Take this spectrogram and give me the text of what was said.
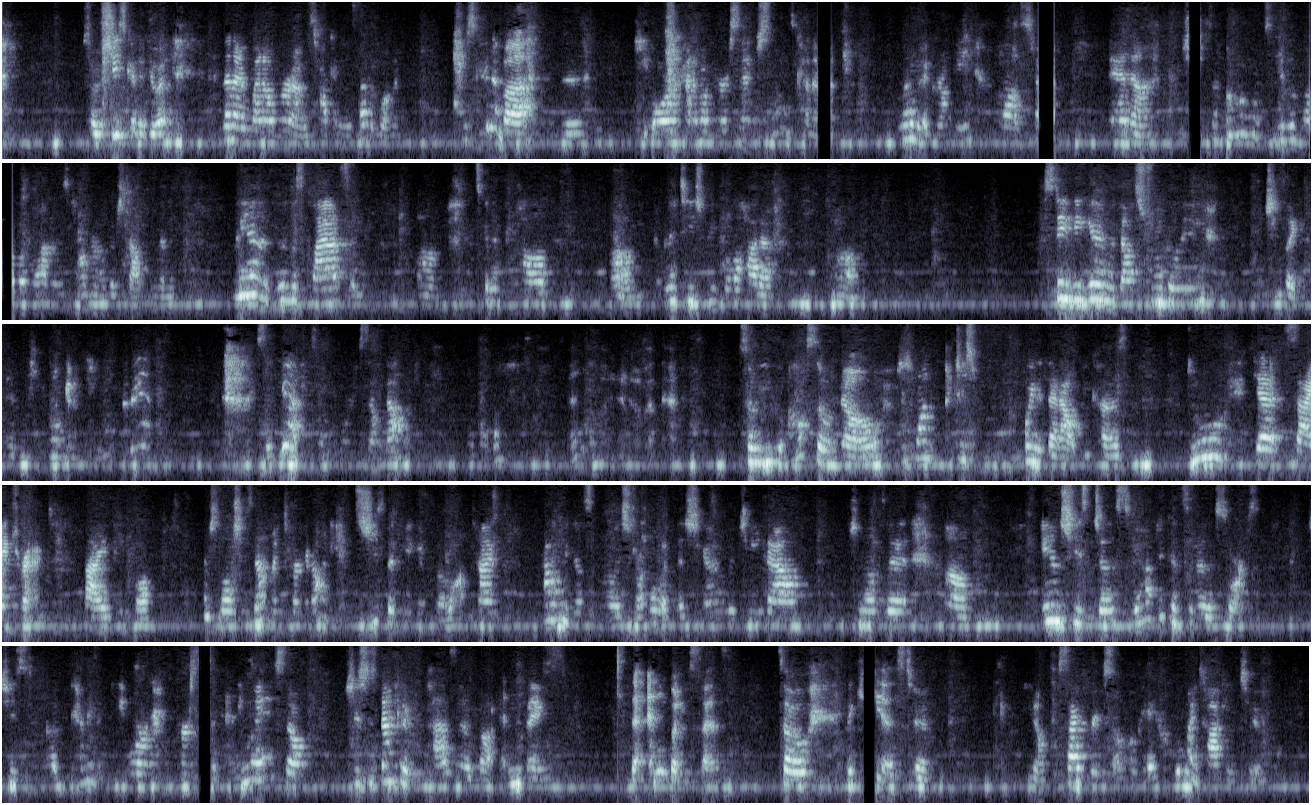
so she's going to do it. then I went over and I was talking to this other woman. She was kind of a Eeyore kind of a person. She's always kind of a little bit grumpy about stuff. And uh, she was like, oh, what's new, blah, blah, blah, and I was telling her other stuff. And then, oh, yeah, I'm doing this class, and um, it's going to be called, um, I'm going to teach people how to um, stay vegan without struggling. And she's like, and people are going to pay for that? I said, yeah, it's like $47. So you also know, I just want, I just pointed that out because don't get sidetracked by people. First of all, she's not my target audience. She's been vegan for a long time. Probably doesn't really struggle with this. She got a routine down. She loves it. Um, and she's just, you have to consider the source. She's kind of an Eeyore person anyway, so she's just not going to be positive about anything that anybody says. So the key is to, you know, decide for yourself, okay, who am I talking to?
